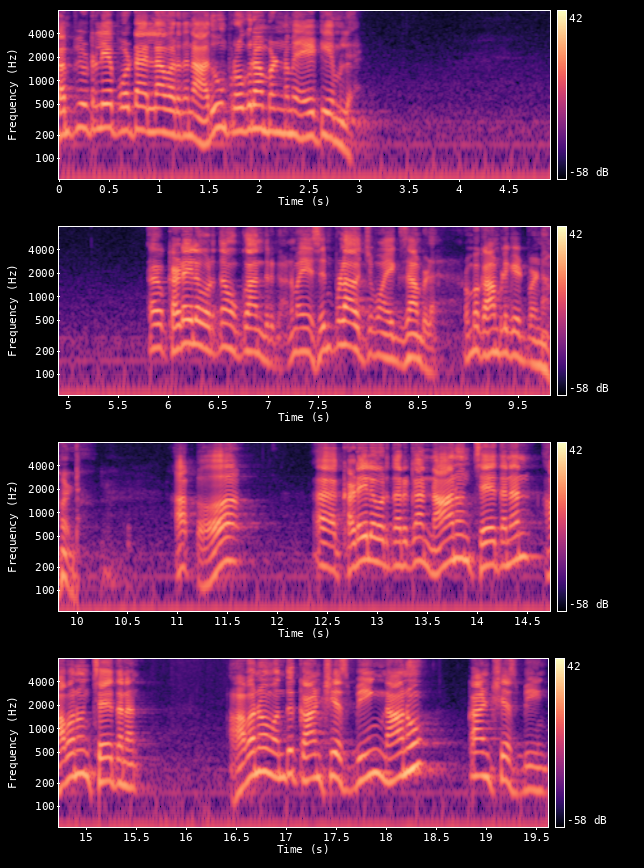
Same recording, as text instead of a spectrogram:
கம்ப்யூட்டர்லேயே போட்டால் எல்லாம் வருதுன்னா அதுவும் ப்ரோக்ராம் பண்ணணுமே ஏடிஎம்மில் கடையில் ஒருத்தன் உட்காந்துருக்கான் நம்ம சிம்பிளாக வச்சுப்போம் எக்ஸாம்பிளை. ரொம்ப காம்ப்ளிகேட் பண்ண வேண்டாம். அப்போது கடையில் ஒருத்தன் இருக்கான் நானும் சேதனன் அவனும் சேதனன். அவனும் வந்து கான்ஷியஸ் பீயிங் நானும் கான்ஷியஸ் பீயிங்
